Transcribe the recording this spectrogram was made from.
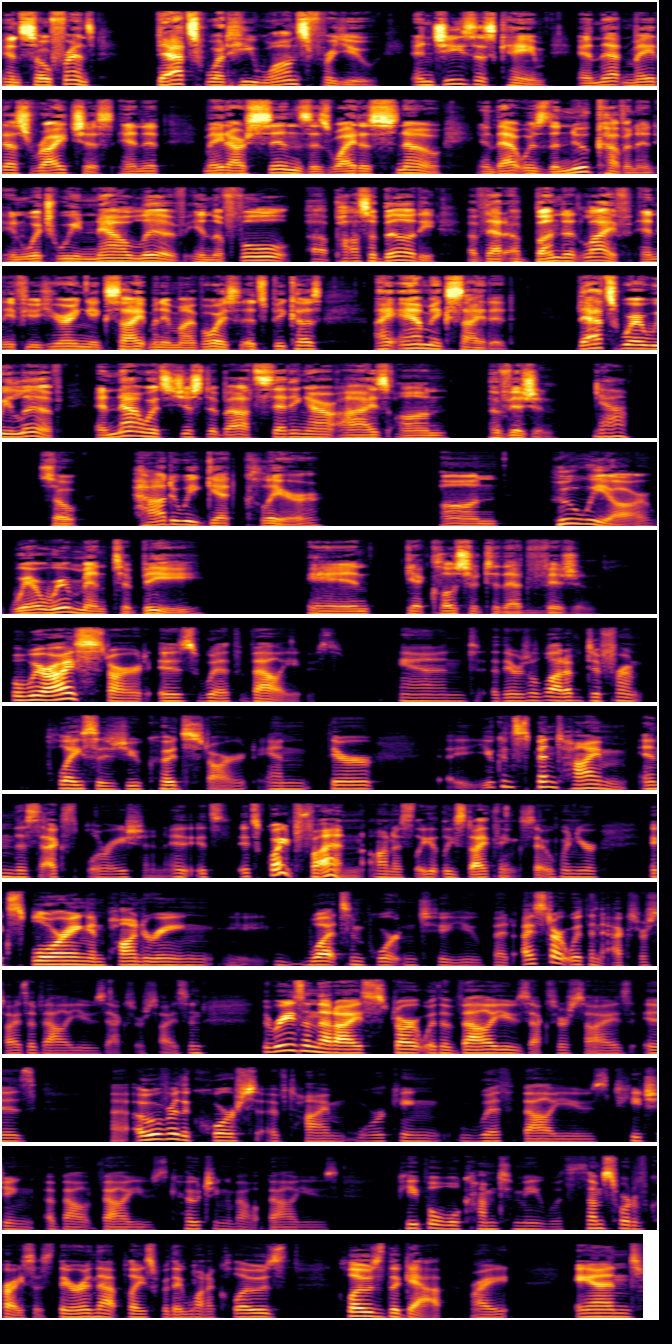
And so, friends, that's what he wants for you. And Jesus came, and that made us righteous, and it made our sins as white as snow. And that was the new covenant in which we now live in the full uh, possibility of that abundant life. And if you're hearing excitement in my voice, it's because I am excited. That's where we live. And now it's just about setting our eyes on a vision. Yeah. So, how do we get clear on who we are, where we're meant to be, and get closer to that vision? Well, where I start is with values. And there's a lot of different places you could start and there you can spend time in this exploration. It's it's quite fun, honestly, at least I think so. When you're exploring and pondering what's important to you. But I start with an exercise, a values exercise. And the reason that I start with a values exercise is uh, over the course of time working with values, teaching about values, coaching about values, people will come to me with some sort of crisis. They're in that place where they want to close close the gap, right? And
